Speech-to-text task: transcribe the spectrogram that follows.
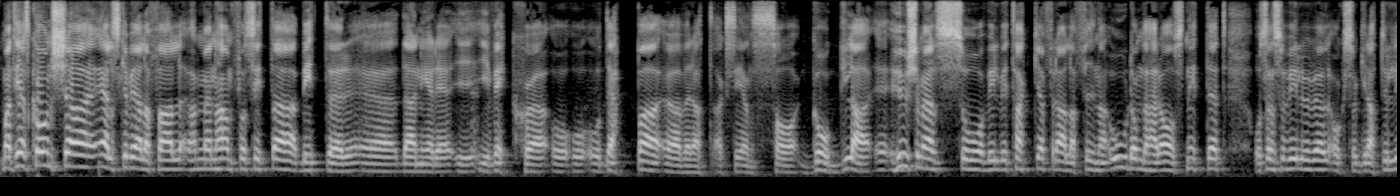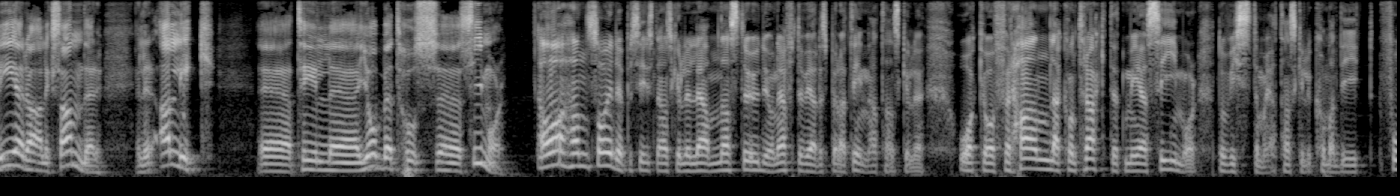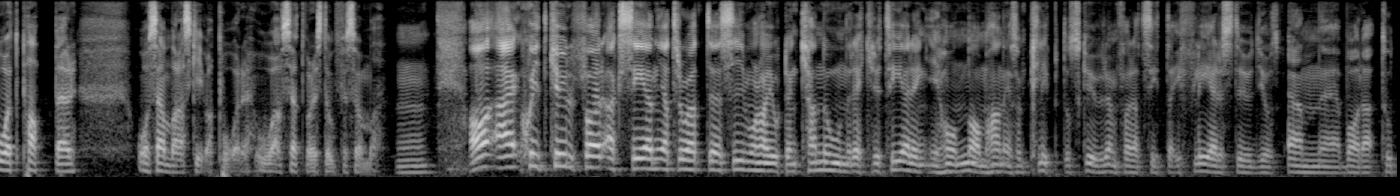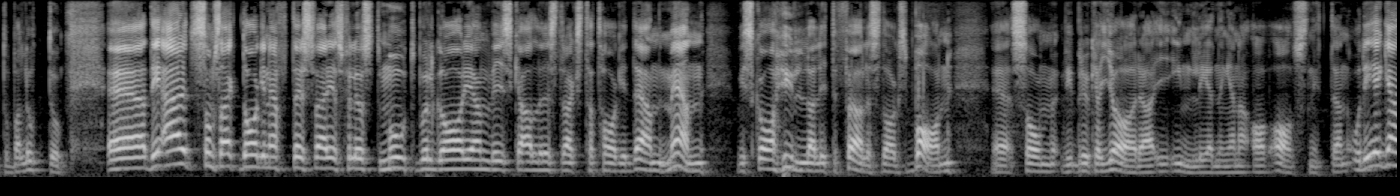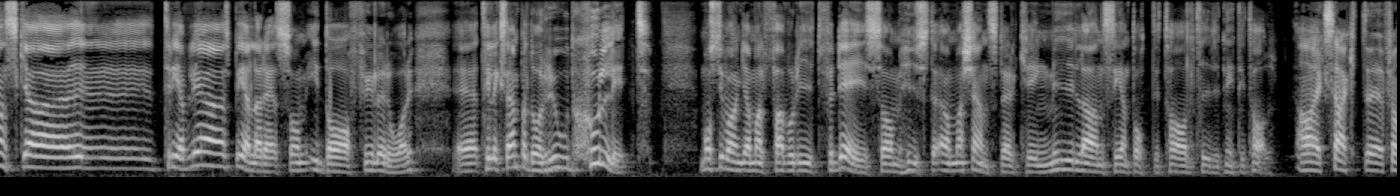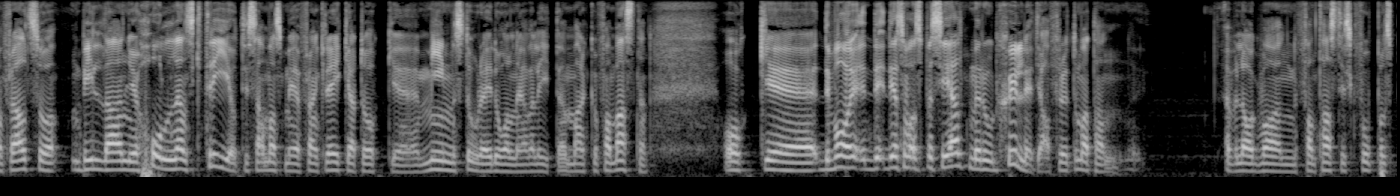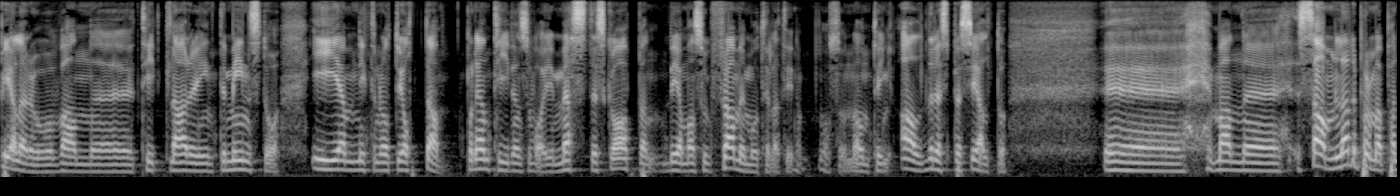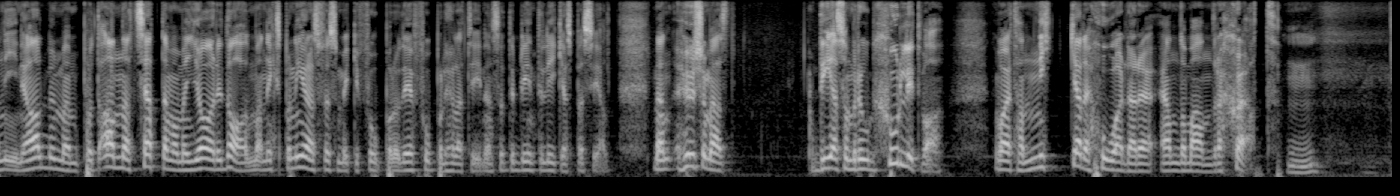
Mattias Concha älskar vi i alla fall, men han får sitta bitter eh, där nere i, i Växjö och, och, och deppa över att Axén sa googla. Eh, hur som helst så vill vi tacka för för alla fina ord om det här avsnittet och sen så vill vi väl också gratulera Alexander, eller Alik eh, till eh, jobbet hos eh, Ja, han sa ju det precis när han skulle lämna studion efter vi hade spelat in att han skulle åka och förhandla kontraktet med Simor. Då visste man ju att han skulle komma dit, få ett papper och sen bara skriva på det oavsett vad det stod för summa. Mm. Ja, äh, skitkul för Axén. Jag tror att eh, Simon har gjort en kanonrekrytering i honom. Han är som klippt och skuren för att sitta i fler studios än eh, bara Toto Balutto. Eh, det är som sagt dagen efter Sveriges förlust mot Bulgarien. Vi ska alldeles strax ta tag i den. Men vi ska hylla lite födelsedagsbarn eh, som vi brukar göra i inledningarna av avsnitten. Och det är ganska eh, trevliga spelare som idag fyller år. Eh, till exempel då Rod Schullit. Måste ju vara en gammal favorit för dig som hyste ömma känslor kring Milan sent 80-tal, tidigt 90-tal. Ja exakt, eh, framförallt så bildade han ju holländsk trio tillsammans med Frank Rijkaard och eh, min stora idol när jag var liten, Marco van Basten. Och eh, det, var, det, det som var speciellt med Rod ja förutom att han överlag var en fantastisk fotbollsspelare och vann eh, titlar, inte minst då EM 1988. På den tiden så var ju mästerskapen det man såg fram emot hela tiden. Och så någonting alldeles speciellt då. Eh, man eh, samlade på de här Panini-albumen på ett annat sätt än vad man gör idag. Man exponeras för så mycket fotboll och det är fotboll hela tiden så att det blir inte lika speciellt. Men hur som helst, det som Rod Schullit var, var att han nickade hårdare än de andra sköt.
